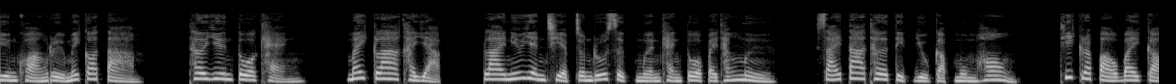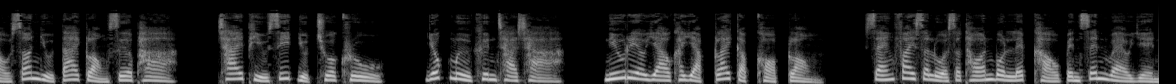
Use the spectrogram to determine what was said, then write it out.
ยืนขวางหรือไม่ก็ตาม เธอยืนตัวแข็ง ไม่กล้าขยับ ปลายนิ้วเย็นเฉียบจนรู้สึกเหมือนแข็งตัวไปทั้งมือ สายตาเธอติดอยู่กับมุมห้อง ที่กระเป๋าใบเก่าซ่อนอยู่ใต้กล่องเสื้อผ้า ชายผิวซีดหยุดชั่วครู่ ยกมือขึ้นชาชานิ้วเรียวยาวขยับใกล้กับขอบกล่อง แสงไฟสลัวสะท้อนบนเล็บเขาเป็นเส้นแววเย็น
